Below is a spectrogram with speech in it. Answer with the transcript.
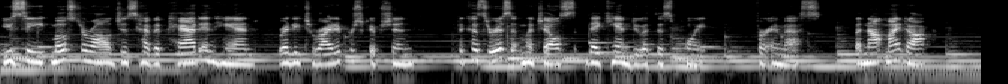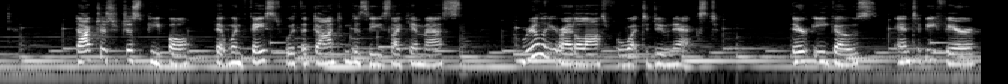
You see, most neurologists have a pad in hand ready to write a prescription because there isn't much else they can do at this point for MS, but not my doc. Doctors are just people that, when faced with a daunting disease like MS, really are at a loss for what to do next. Their egos, and to be fair,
